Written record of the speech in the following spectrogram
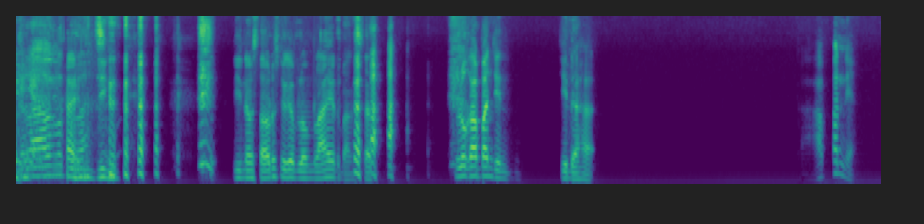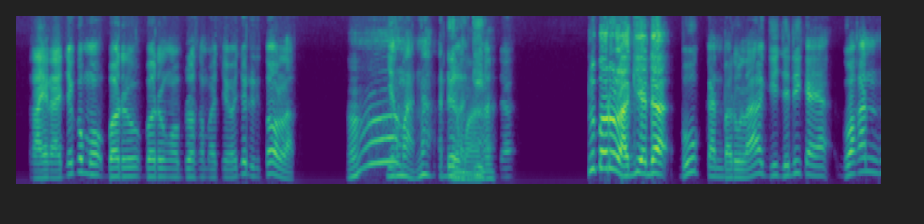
udah lama gua Anjing. Dinosaurus juga belum lahir bangsat. Lu kapan Cin? Cidaha. Kapan ya? Terakhir aja gue mau baru baru ngobrol sama cewek aja udah ditolak. Oh, yang mana ada Yang lagi mana? Ada. lu baru lagi ada? Bukan baru lagi. Jadi kayak gua kan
